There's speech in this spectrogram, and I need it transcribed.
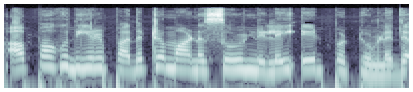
அப்பகுதியில் பதற்றமான சூழ்நிலை ஏற்பட்டுள்ளது.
